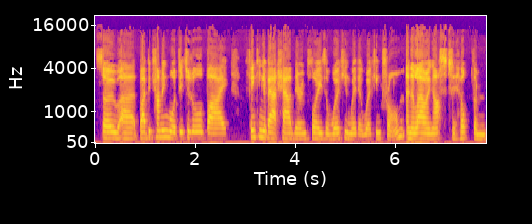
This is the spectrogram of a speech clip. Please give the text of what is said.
So, uh, by becoming more digital, by thinking about how their employees are working, where they're working from, and allowing us to help them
